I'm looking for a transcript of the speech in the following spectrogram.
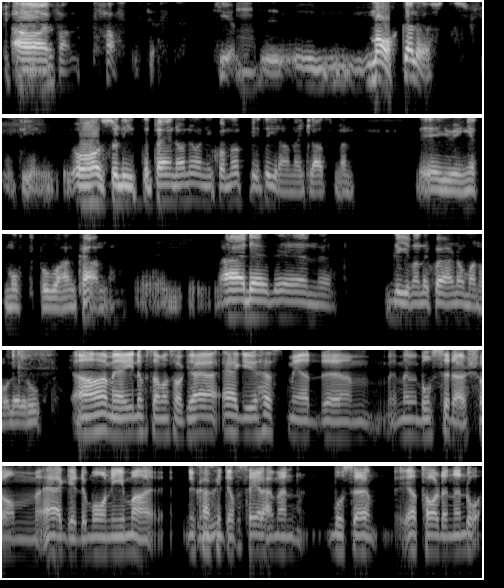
Ja, fantastisk häst helt mm. makalöst fin. Och har så lite pengar. Nu har han ju kommit upp lite grann i klass, men det är ju inget mått på vad han kan. Eh, nej, det, det är en blivande stjärna om man håller ihop. Ja, men jag är inne på samma sak. Jag äger ju häst med, ehm, med Bosse där som äger Demon Ima. Nu kanske mm. inte jag får säga det här, men Bosse, jag tar den ändå.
